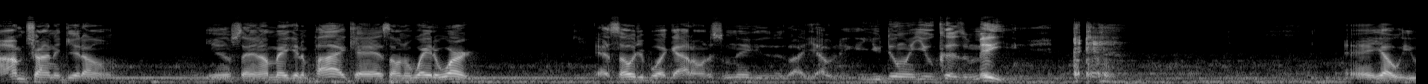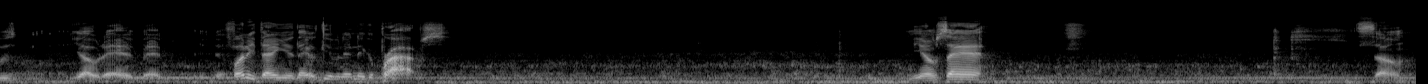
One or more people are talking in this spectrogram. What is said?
I'm trying to get on. You know what I'm saying? I'm making a podcast on the way to work. That Soulja Boy got on to some niggas. It's like, yo, nigga, you doing you cause of me. and yo, he was, yo, that, that, the funny thing is they was giving that nigga props. You know what I'm saying? So,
